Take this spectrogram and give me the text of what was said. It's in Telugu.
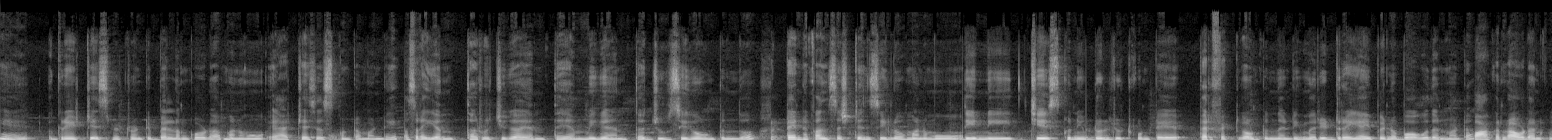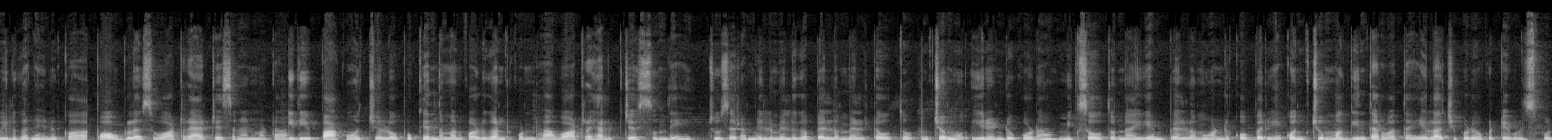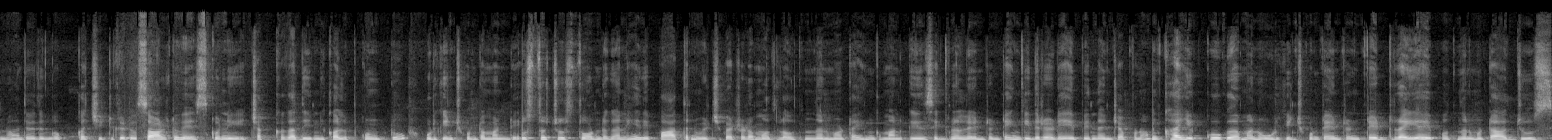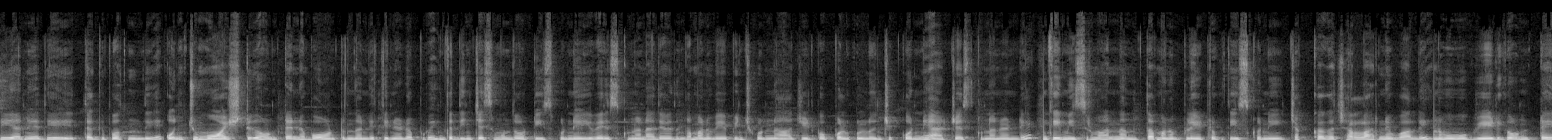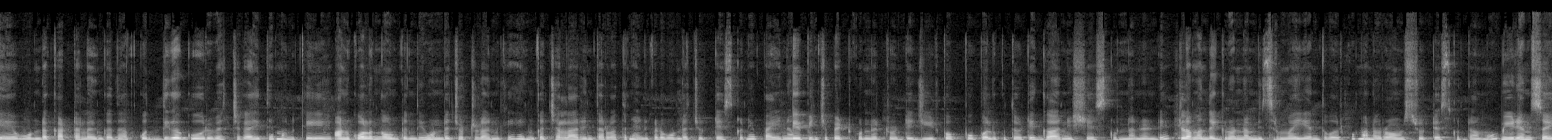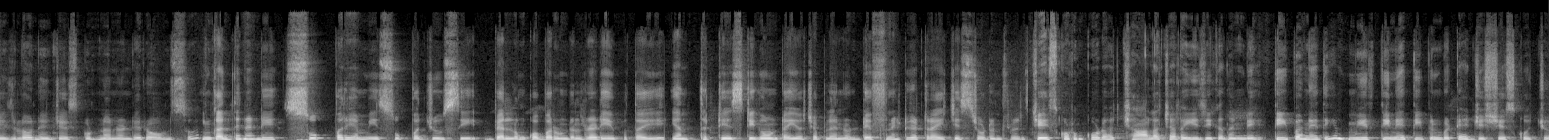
గ్రేట్ చేసినటువంటి బెల్లం కూడా మనము యాడ్ చేసేసుకుంటామండి. అసలు ఎంత రుచిగా ఎంత ఎమ్మిగా ఎంత జ్యూసీగా ఉంటుందో కరెక్ట్ అయిన కన్సిస్టెన్సీలో మనము దీన్ని చేసుకుని అడ్డులు చుట్టుకుంటే పర్ఫెక్ట్గా ఉంటుందండి. మరి డ్రై అయిపోయినా బాగోదన్నమాట. పాకం రావడానికి వీలుగా నేను ఒక పావు గ్లాస్ వాటర్ యాడ్ చేశాను అనమాట ఇది పాకం వచ్చే లోపు కింద మనకు అడుగంటకుండా ఆ వాటర్ హెల్ప్ చేస్తుంది. చూసారా? మెల్లిమెల్లిగా బెల్లం మెల్ట్ అవుతూ కొంచెం ఈ రెండు కూడా మిక్స్ అవుతున్నాయి. బెల్లము అండ్ కొబ్బరి కొంచెం మగ్గిన తర్వాత ఇలాచి పొడి ఒక టేబుల్ స్పూన్ అదేవిధంగా ఒక చిటికెడు సాల్ట్ వేసుకుని చక్కగా దీన్ని కలుపుకుంటూ ఉడికించుకుంటామండి. చూస్తూ చూస్తూ ఉండగానే ఇది పాతను విడిచిపెట్టడం మొదలవుతుంది అనమాట ఇంకా మనకి సిగ్నల్ ఏంటంటే ఇంక ఇది రెడీ అయిపోయిందని చెప్పడం. ఇంకా ఎక్కువగా మనం ఉడికించుకుంటే ఏంటంటే డ్రై అయిపోతుంది అనమాట ఆ జ్యూసీ అనేది తగ్గిపోతుంది. కొంచెం మాయిస్ట్గా ఉంటేనే బాగుంటుందండి తినేటప్పుడు. ఇంకా దించేసే ముందు ఒక టీ స్పూన్ నెయ్యి వేసుకున్నాను. అదేవిధంగా మనం వేపించుకున్న జీడిపప్పు పలుకుల నుంచి కొన్ని యాడ్ చేసుకున్నానండి. ఇంకా ఈ మిశ్రమాన్ని అంతా మనం ప్లేట్లోకి తీసుకొని చక్కగా చల్లారనివ్వాలి. మనము వేడిగా ఉంటే ఉండ కట్టలేం కదా. కొద్దిగా గోరువెచ్చగా అయితే మనకి అనుకూలంగా ఉంటుంది. ఉండ చుట్టడానికి ఇంకా చల్లారిన తర్వాత నేను ఇక్కడ ఉండ చుట్టేసుకుని పైన వేపించి పెట్టుకున్నటువంటి జీడిపప్పు పలుకుతోటి గార్నిష్ చేసుకున్నానండి. ఇట్లా మన దగ్గర ఉన్న మిశ్రమం అయ్యేంత వరకు మనం రౌండ్స్ చుట్టేసుకుంటాము. మీడియం సైజులో నేను చేసుకుంటున్నానండి రౌండ్స్. ఇంకంతేనండి సూపర్ ఎమ్మి సూపర్ జ్యూసీ బెల్లం కొబ్బరి ఉండలు రెడీ అయిపోతాయి. ఎంత టేస్టీగా ఉంటాయో చెప్పలేను. డెఫినెట్గా ట్రై చేసి చూడండి ఫ్రెండ్స్. చేసుకోవడం కూడా చాలా చాలా ఈజీ కదండి. తీపి అనేది మీరు తినే తీపిని బట్టి అడ్జస్ట్ చేసుకోవచ్చు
